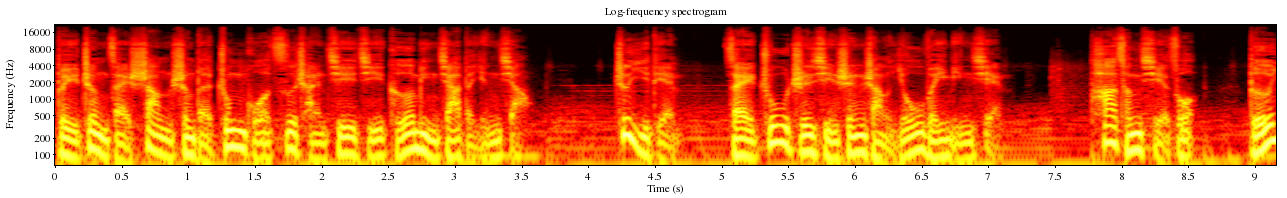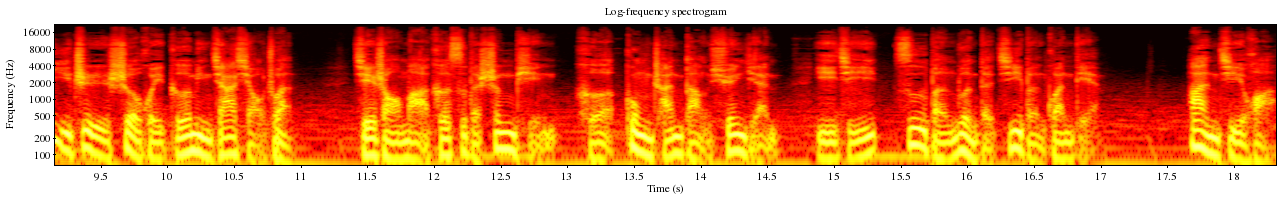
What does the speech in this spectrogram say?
对正在上升的中国资产阶级革命家的影响。这一点在朱执信身上尤为明显。他曾写作《德意志社会革命家小传》，介绍马克思的生平和《共产党宣言》。以及《资本论》的基本观点。按计划，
